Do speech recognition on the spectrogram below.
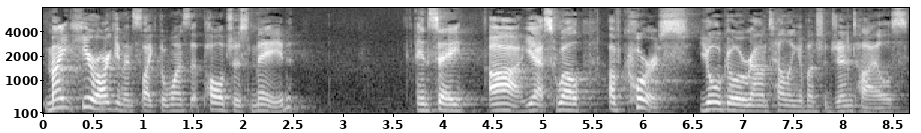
might hear arguments like the ones that Paul just made and say, ah, yes, well, of course, you'll go around telling a bunch of Gentiles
